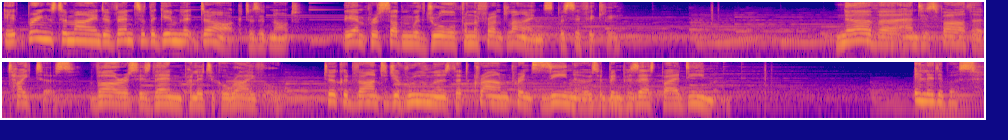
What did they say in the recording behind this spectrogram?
It brings to mind events at the Gimlet Dark, does it not? The Emperor's sudden withdrawal from the front lines, specifically. Nerva and his father, Titus, Varis's then political rival, took advantage of rumors that Crown Prince Zenos had been possessed by a demon. Elidibus,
